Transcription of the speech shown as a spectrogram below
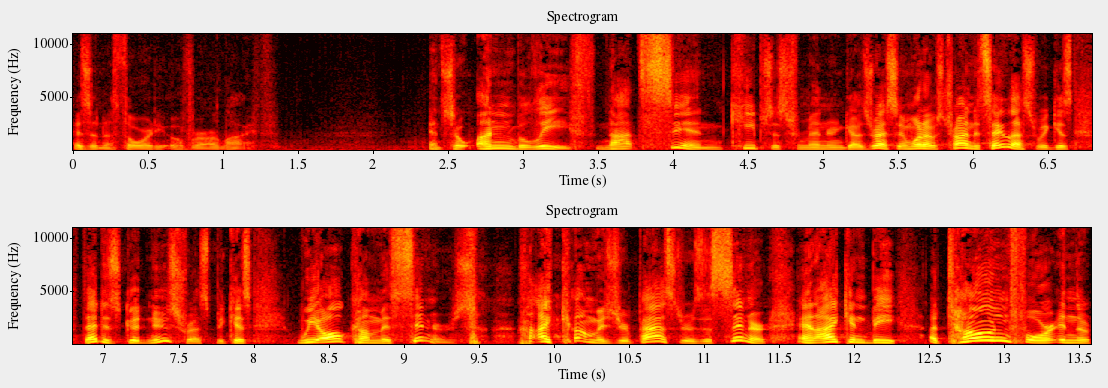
as an authority over our life. And so, unbelief, not sin, keeps us from entering God's rest. And what I was trying to say last week is that is good news for us because we all come as sinners. I come as your pastor as a sinner, and I can be atoned for in the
